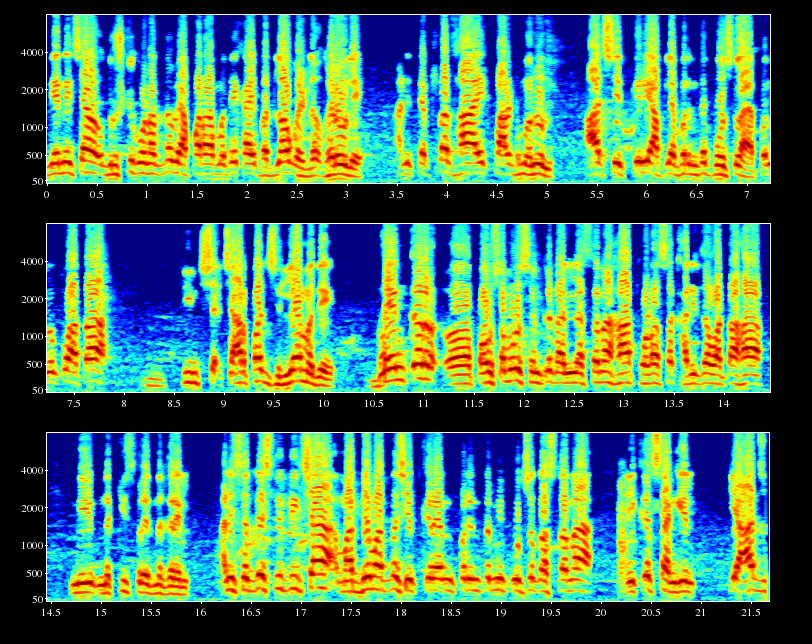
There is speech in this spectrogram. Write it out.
देण्याच्या दृष्टिकोनातनं व्यापारामध्ये काही बदलाव घडलं घडवले. आणि त्यातलाच हा एक पार्ट म्हणून आज शेतकरी आपल्यापर्यंत पोहोचला परंतु आता तीन चार पाच जिल्ह्यामध्ये भयंकर पावसामुळे संकट आलेलं असताना हा थोडासा खारीचा वाटा हा मी नक्कीच प्रयत्न करेल. आणि सद्यस्थितीच्या माध्यमातून शेतकऱ्यांपर्यंत मी पोहोचत असताना एकच सांगेल की आज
